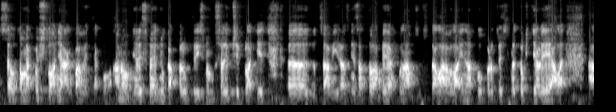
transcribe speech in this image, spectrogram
se o tom jako šlo nějak bavit. Jako, ano, měli jsme jednu kapelu, který jsme museli připlatit uh, docela výrazně za to, aby jako nám zůstala v line-upu, protože jsme to chtěli, ale a,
